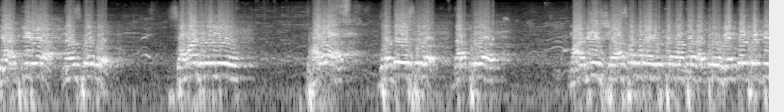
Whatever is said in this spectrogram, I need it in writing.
ಯಾದಗಿರಿಯ ನೆನೆಸ್ಬೇಕು ಸಮಾಜದಲ್ಲಿ ಬಹಳ ದೊಡ್ಡ ಹೆಸರು ಡಾಕ್ಟರ್ ಮಾಜಿ ಶಾಸಕರಾಗಿರ್ತಕ್ಕಂಥ ಡಾಕ್ಟರ್ ವೆಂಕಟರೆಡ್ಡಿ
